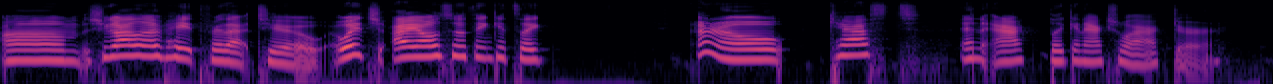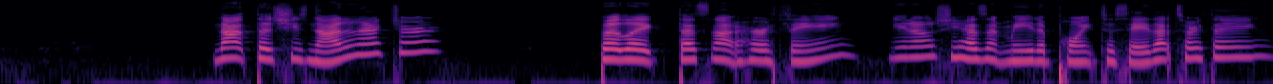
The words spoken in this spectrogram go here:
Um, she got a lot of hate for that too, which I also think it's like, I don't know, cast an act like an actual actor. Not that she's not an actor, but like that's not her thing. You know, she hasn't made a point to say that's her thing.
